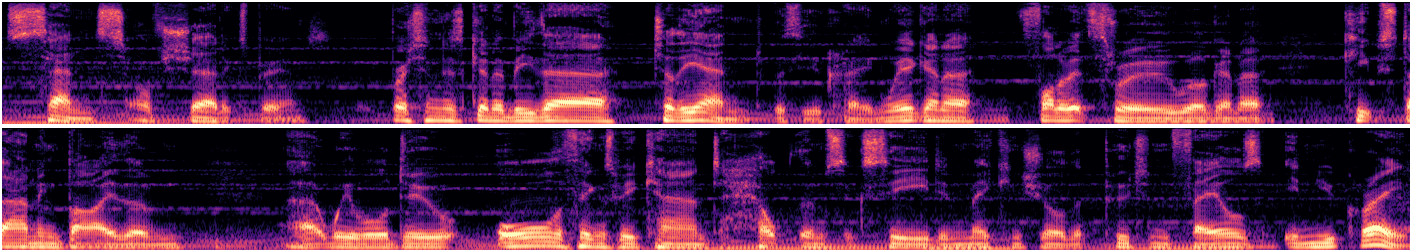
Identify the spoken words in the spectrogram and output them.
sense of shared experience. Britain is going to be there to the end with Ukraine. We're going to follow it through. We're going to keep standing by them. Uh, we will do all the things we can to help them succeed in making sure that Putin fails in Ukraine.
